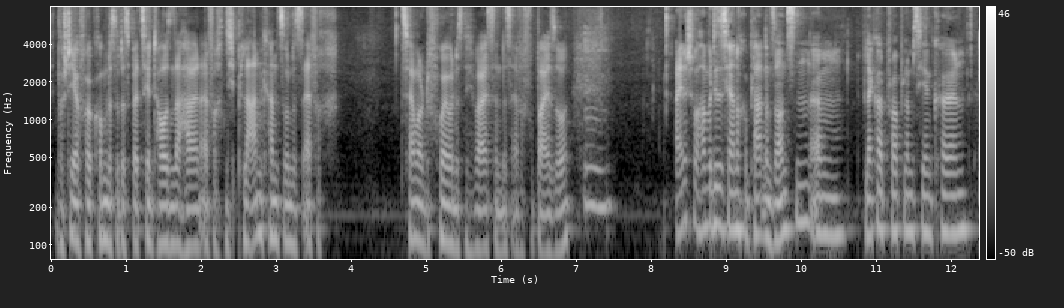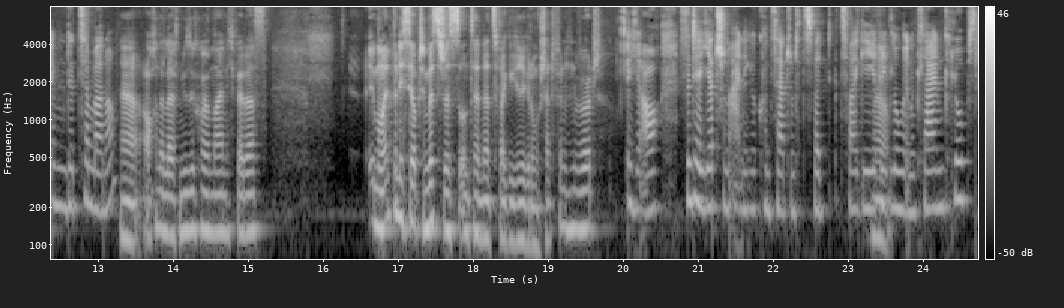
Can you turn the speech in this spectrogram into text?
Ich verstehe ja vollkommen, dass du das bei Zehntausender Hallen einfach nicht planen kannst und das einfach zwei Monate vorher, wenn du es nicht weißt, dann ist es einfach vorbei so. Eine Show haben wir dieses Jahr noch geplant. Ansonsten ähm, Blackout Problems hier in Köln. Im Dezember, ne? Ja, auch in der Live Music Hall, meine ich, wäre das. Im Moment bin ich sehr optimistisch, dass es unter einer 2G-Regelung stattfinden wird. Ich auch. Es sind ja jetzt schon einige Konzerte unter 2G-Regelungen in kleinen Clubs,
